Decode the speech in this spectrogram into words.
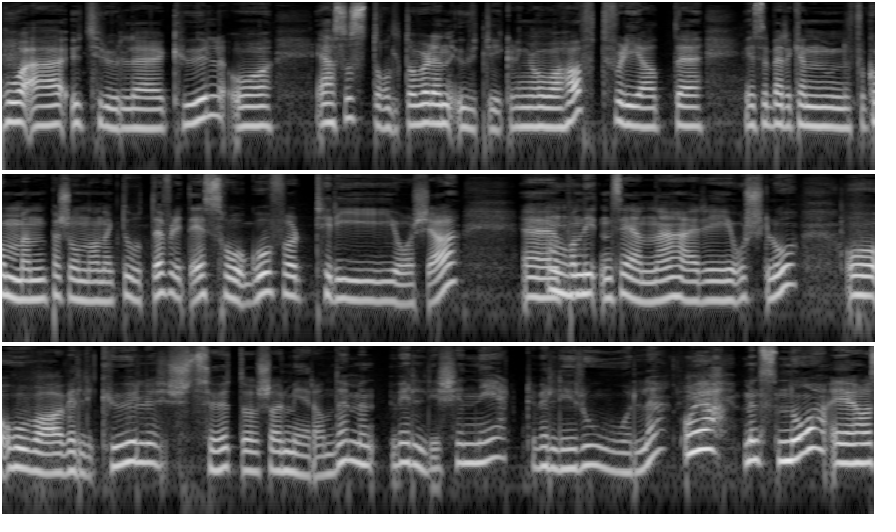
hun er utrolig kul, og jeg er så stolt over den utviklinga hun har hatt. Fordi at eh, Hvis jeg bare kan få komme med en personlig anekdote, fordi jeg så henne for tre år siden. Eh, På en liten scene her i Oslo. Og hun var veldig kul, søt og sjarmerende, men veldig sjenert. Veldig rolig. Oh, ja. Mens nå Jeg, har,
